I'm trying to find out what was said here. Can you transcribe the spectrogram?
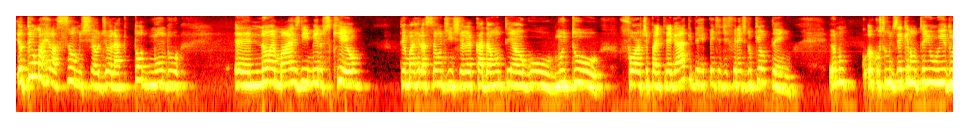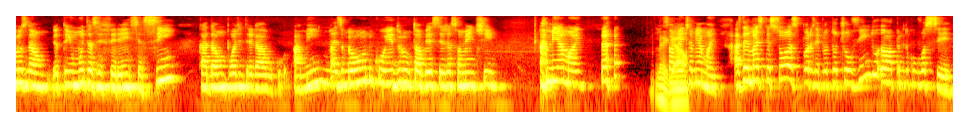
eu tenho uma relação, Michel, de olhar que todo mundo é, não é mais nem menos que eu. Tem uma relação de enxergar que cada um tem algo muito forte para entregar que de repente é diferente do que eu tenho. Eu não, eu costumo dizer que não tenho ídolos, não. Eu tenho muitas referências, sim cada um pode entregar algo a mim, mas o meu único ídolo talvez seja somente a minha mãe. Legal. Somente a minha mãe. As demais pessoas, por exemplo, eu estou te ouvindo, eu aprendo com você.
